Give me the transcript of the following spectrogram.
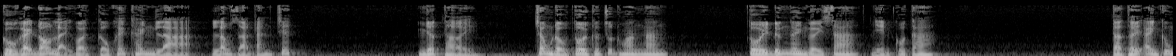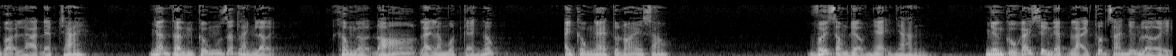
cô gái đó lại gọi cậu khách khanh là lão già đáng chết. Nhất thời, trong đầu tôi có chút hoang mang. Tôi đứng ngây người xa nhìn cô ta. Ta thấy anh cũng gọi là đẹp trai, nhãn thần cũng rất lanh lợi, không ngờ đó lại là một kẻ ngốc. Anh không nghe tôi nói hay sao? Với giọng điệu nhẹ nhàng, nhưng cô gái xinh đẹp lại thốt ra những lời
